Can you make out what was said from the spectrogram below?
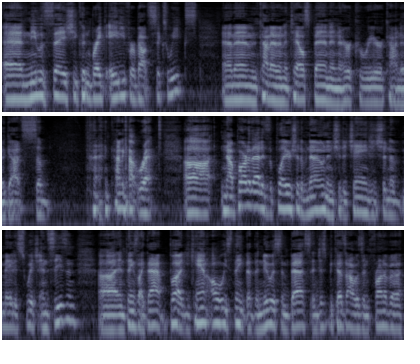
And needless to say, she couldn't break 80 for about six weeks. And then kind of in a tailspin and her career kind of got sub, kind of got wrecked. Uh, now, part of that is the player should have known and should have changed and shouldn't have made a switch in season uh, and things like that. But you can't always think that the newest and best, and just because I was in front of a,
